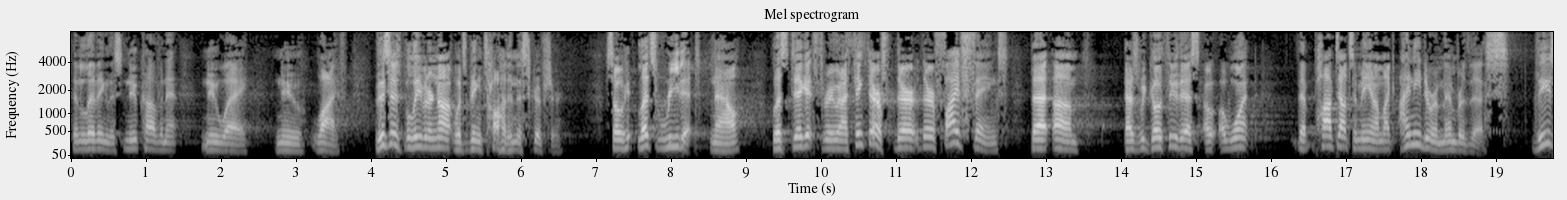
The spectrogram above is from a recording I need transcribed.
than living this new covenant, new way, new life. This is, believe it or not, what's being taught in this scripture. So let's read it now. Let's dig it through. And I think there are, there, there are five things that um, as we go through this, I, I want that popped out to me, and I'm like, I need to remember this. These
